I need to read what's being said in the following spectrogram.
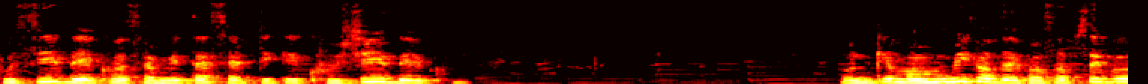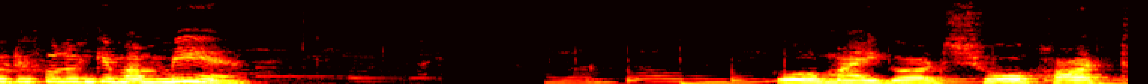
खुशी देखो, समिता शेट्टी की खुशी देखो। उनके मम्मी को देखो, सबसे ब्यूटीफुल उनकी मम्मी है। ओ माय गॉड शो हॉट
